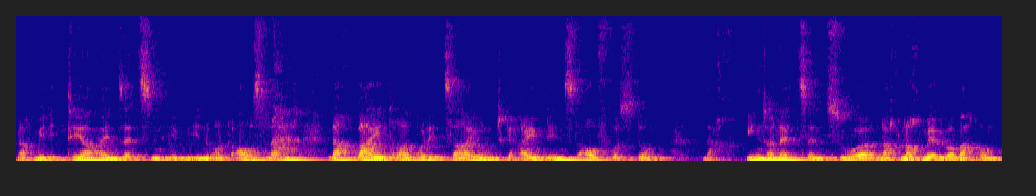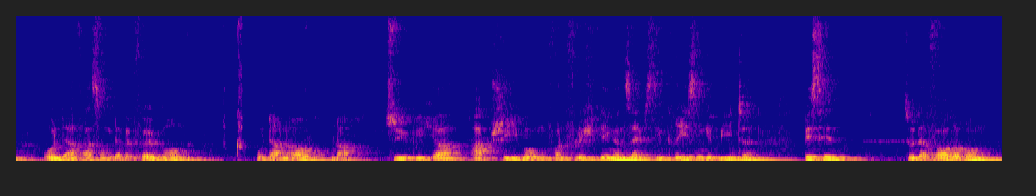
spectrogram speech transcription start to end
nach Militäreinsätzen im In- und Ausland, nach weiterer Polizei- und Geheimdienstaufrüstung, nach Internetzensur, nach noch mehr Überwachung und Erfassung der Bevölkerung und dann auch nach zügiger Abschiebung von Flüchtlingen, selbst in Krisengebiete, bis hin zu der Forderung,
